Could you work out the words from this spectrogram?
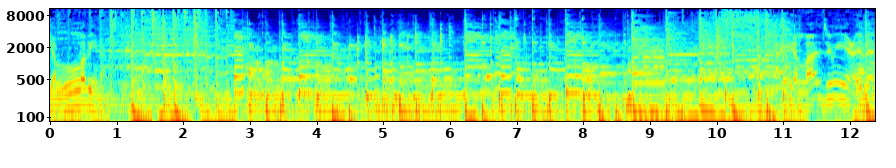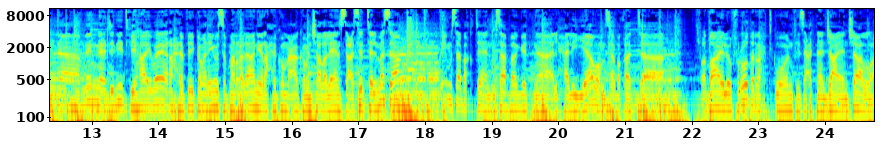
يلا بينا. من جديد في هاي واي رحب فيكم أنا يوسف مرغلاني راح يكون معاكم إن شاء الله لين الساعة 6 المساء. في مسابقتين مسابقتنا الحالية ومسابقة آه، فضائل وفروض راح تكون في ساعتنا الجاية إن شاء الله.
